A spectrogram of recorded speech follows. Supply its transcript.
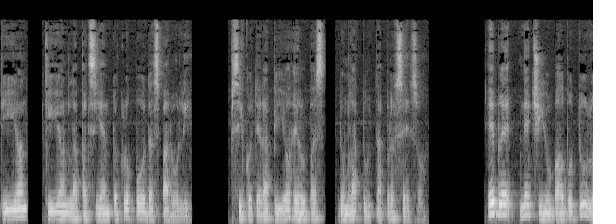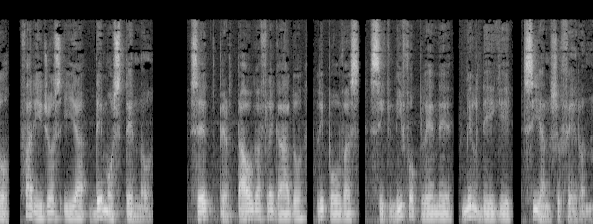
tion cion la paciento clopodas paroli. Psicoterapio helpas dum la tuta proceso. Eble ne ciu balbutulo farigios ia demosteno, sed per tauga flegado li povas signifo plene mildigi sian suferon.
